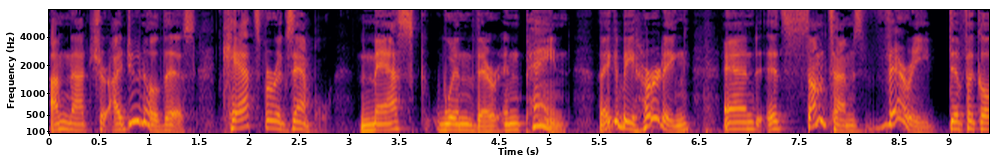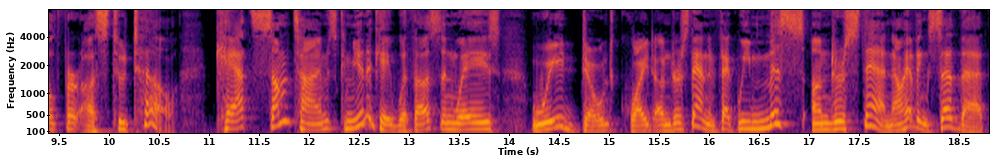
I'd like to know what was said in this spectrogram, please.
I'm not sure. I do know this. Cats, for example, mask when they're in pain. They can be hurting, and it's sometimes very difficult for us to tell. Cats sometimes communicate with us in ways we don't quite understand. In fact, we misunderstand. Now, having said that,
